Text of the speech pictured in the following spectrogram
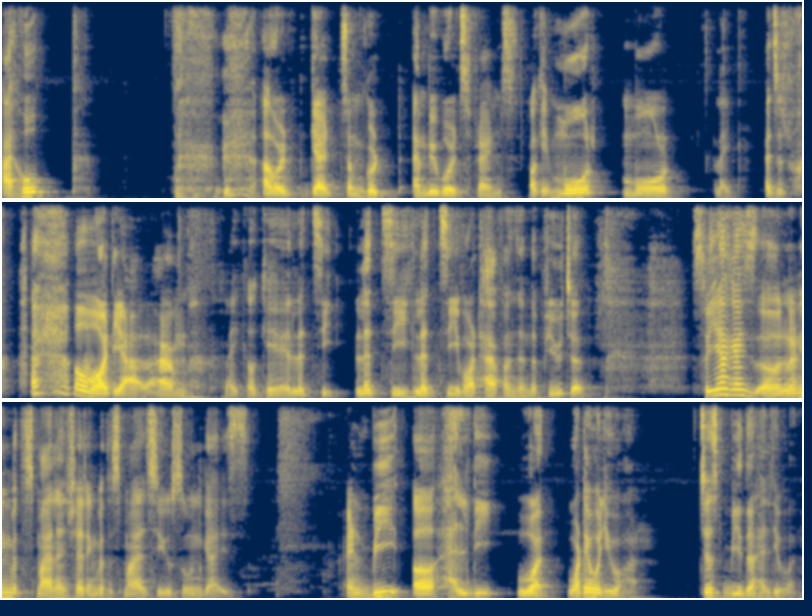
i hope I would get some good ambiverts friends. Okay, more, more like I just oh what yeah I'm like okay let's see let's see let's see what happens in the future. So yeah guys, uh, learning with a smile and sharing with a smile. See you soon guys, and be a healthy one. Whatever you are, just be the healthy one.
